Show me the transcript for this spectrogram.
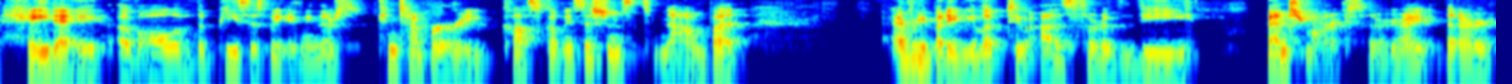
heyday of all of the pieces. We, I mean, there's contemporary classical musicians now, but everybody we look to as sort of the benchmarks, right? That are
